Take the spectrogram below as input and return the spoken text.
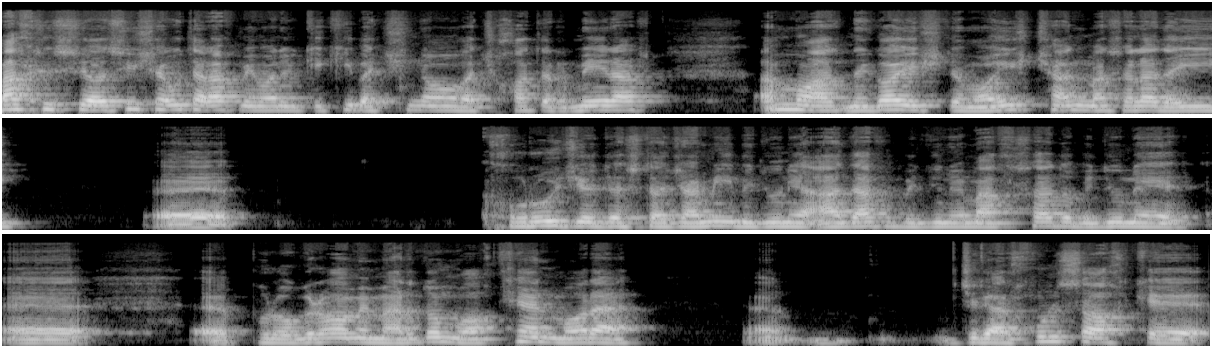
بخش سیاسی شو طرف میمانیم که کی به چی و چه خاطر می‌رفت. اما از نگاه اجتماعی چند مسئله در خروج دست جمعی بدون هدف و بدون مقصد و بدون پروگرام مردم واقعا ما را جگرخون ساخت که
